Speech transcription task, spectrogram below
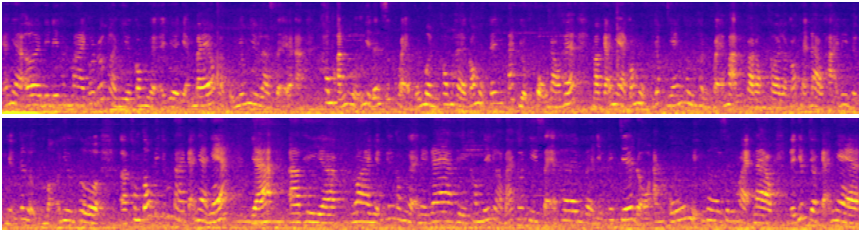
cả nhà ơi, BD Thanh Mai có rất là nhiều công nghệ về giảm béo và cũng giống như là sẽ à, không ảnh hưởng gì đến sức khỏe của mình, không hề có một cái tác dụng phụ nào hết. Mà cả nhà có một dốc dáng thân hình khỏe mạnh và đồng thời là có thể đào thải đi được những cái lượng mỡ dư thừa à, không tốt với chúng ta cả nhà nhé. Dạ, à, thì à, ngoài những cái công nghệ này ra thì không biết là bác có chia sẻ thêm về những cái chế độ ăn uống, nghỉ ngơi, sinh hoạt nào để giúp cho cả nhà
